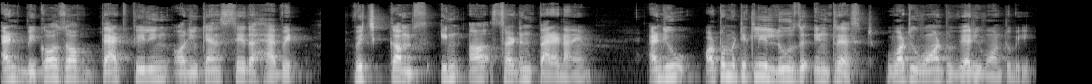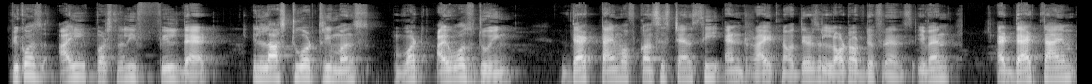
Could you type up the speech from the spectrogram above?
and because of that feeling or you can say the habit which comes in a certain paradigm and you automatically lose the interest what you want where you want to be. Because i personally feel that in last 2 or 3 months what i was doing that time of consistency and right now there's a lot of difference. Even at that time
